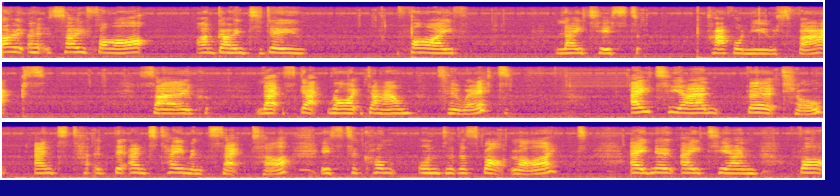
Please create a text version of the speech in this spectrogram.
so uh, so far I'm going to do five latest travel news facts. So let's get right down to it. ATM virtual and the entertainment sector is to come under the spotlight. A new ATM uh,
